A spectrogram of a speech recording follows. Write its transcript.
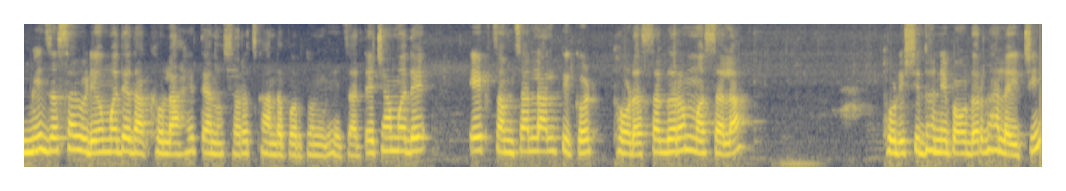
मी जसा व्हिडिओमध्ये दाखवला आहे त्यानुसारच कांदा परतून घ्यायचा. त्याच्यामध्ये एक चमचा लाल तिखट थोडासा गरम मसाला थोडीशी धने पावडर घालायची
